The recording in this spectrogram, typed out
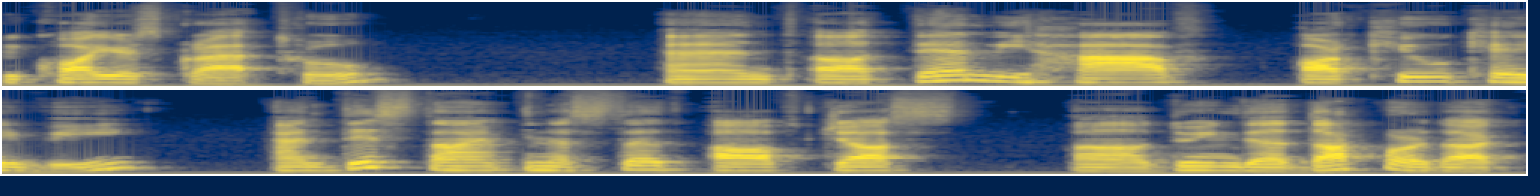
requires grad true. And uh, then we have our QKV and this time instead of just uh, doing the dot product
